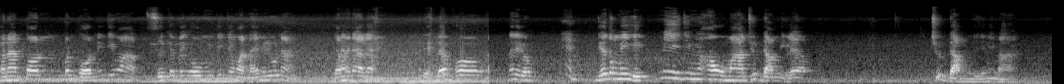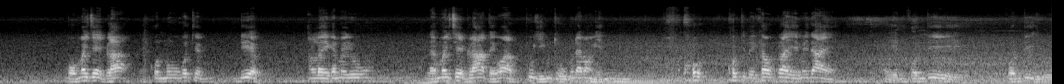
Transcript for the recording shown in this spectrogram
ขนาดตอนวันก่อนนี้ที่ว่าศึกกันไปองค์ที่จังหวัดไหนไม่รู้นะ จำไม่ได้เลยแล้วพอนั่นเดี๋ยวเดี๋ยวต้องมีอีก มีจริงเอามาชุดดำอีกแล้ว ชุดดำอย่างนี้มาบอกไม่ใช่พระ คนนู้นก็จะเรียกอะไรกันไม่รู้ แล้วไม่ใช่พระแต่ว่าผู้หญิงถูกไม่ได้บางเห็นเขาเขาจะไปเข้าใกล้ไม่ได้ เห็นคนที่คนที่อยู่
